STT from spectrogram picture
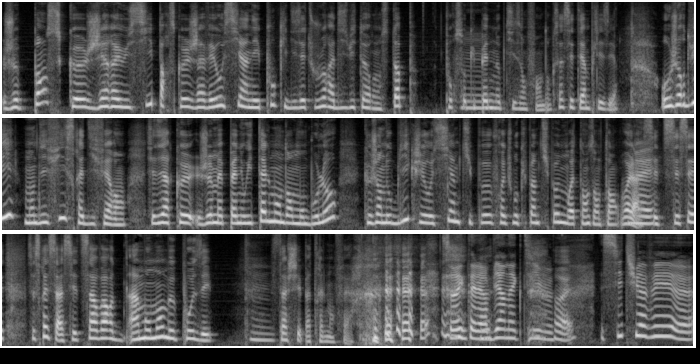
Je pense que j'ai réussi parce que j'avais aussi un époux qui disait toujours à 18h, on stoppe pour s'occuper Mm. de nos petits-enfants. Donc ça, c'était un plaisir. Aujourd'hui, mon défi serait différent. C'est-à-dire que je m'épanouis tellement dans mon boulot que j'en oublie que j'ai aussi un petit peu, il faudrait que je m'occupe un petit peu de moi de temps en temps. Voilà, Ouais. c'est- c'est- c'est- ce serait ça, c'est de savoir un moment me poser. Hmm. Ça, je sais pas tellement faire. C'est vrai que tu as l'air bien active. Ouais. Si tu avais euh,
